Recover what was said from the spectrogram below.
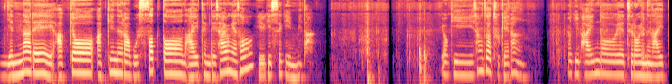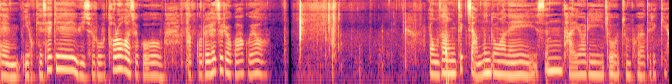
음, 옛날에 아껴 아끼느라 못 썼던 아이템들 사용해서 일기 쓰기입니다. 여기 상자 두 개랑 여기 바인더에 들어있는 아이템 이렇게 세 개 위주로 털어가지고 다꾸를 해주려고 하고요. 영상 찍지 않는 동안에 쓴 다이어리도 좀 보여드릴게요.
